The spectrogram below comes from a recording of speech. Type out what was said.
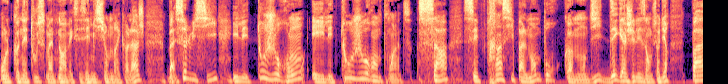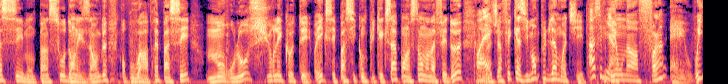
On le connaît tous maintenant avec ces émissions de bricolage bah, celui-ci, il est toujours rond et il est toujours en pointe. Ça, c'est principalement pour, comme on dit, dégager les angles. C'est-à-dire passer mon pinceau dans les angles pour pouvoir après passer mon rouleau sur les côtés. Vous voyez que c'est pas si compliqué que ça. Pour l'instant, on en a fait deux. Ouais. On a déjà fait quasiment plus de la moitié. Ah, c'est bien. Et on a enfin, eh oui,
